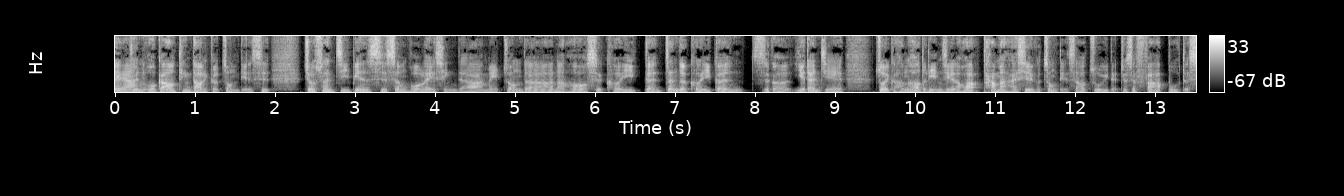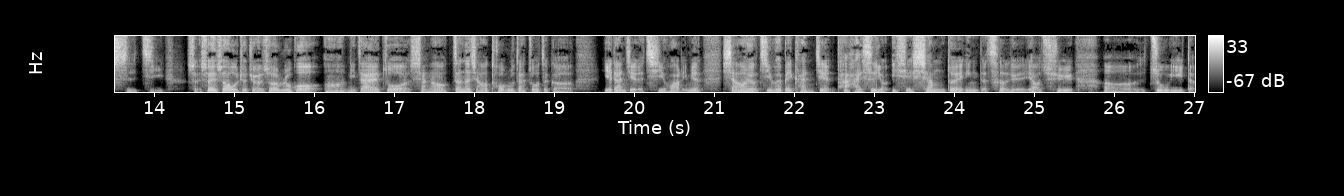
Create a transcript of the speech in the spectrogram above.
以我觉得我刚好听到一个重点是，就算即便是生活类型的啊、美妆的啊，然后是可以跟真的可以跟这个耶诞节做一个很好的连接的话，他们还是有一个重点是要注意的，就是发布的时机。所以所以说，我就觉得说，如果嗯、呃、你在做想要真的想要投入在做这个耶诞节的企划里面，想要有机会被看见，它还是有一些相对应的策略要去呃注意的。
